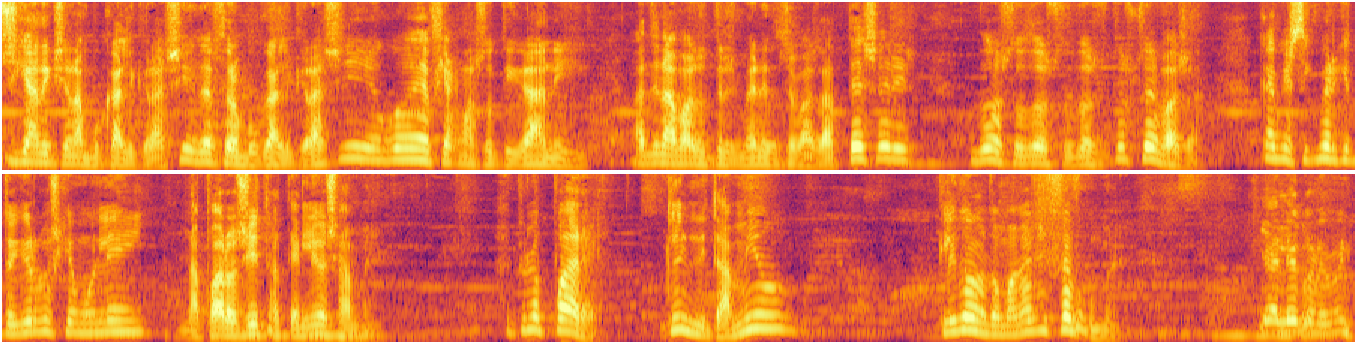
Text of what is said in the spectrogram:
Τους είχε ανοίξει ένα μπουκάλι κρασί, δεύτερο μπουκάλι κρασί. Εγώ έφτιαχνα στο τηγάνι, αντί να βάζω τρεις μερίδες, έβαζα τέσσερις. Δώσ' του, δώσ' του, δώσ' του, δώσ' του, το έβαζα. Κάποια στιγμή έρχεται ο Γιώργος και μου λέει: Να πάρω ζήτα, τελειώσαμε. Θα του λέω: Πάρε. Κλείνει ταμείο, κλειδώνω το μαγάζι, φεύγουμε. Και άλλοι έχουν μείνει;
